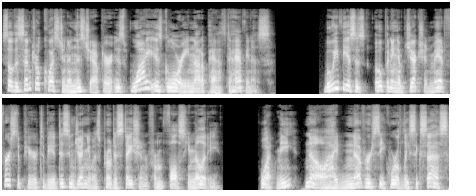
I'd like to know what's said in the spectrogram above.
So, the central question in this chapter is why is glory not a path to happiness? Boethius's opening objection may at first appear to be a disingenuous protestation from false humility. What, me? No, I'd never seek worldly success.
